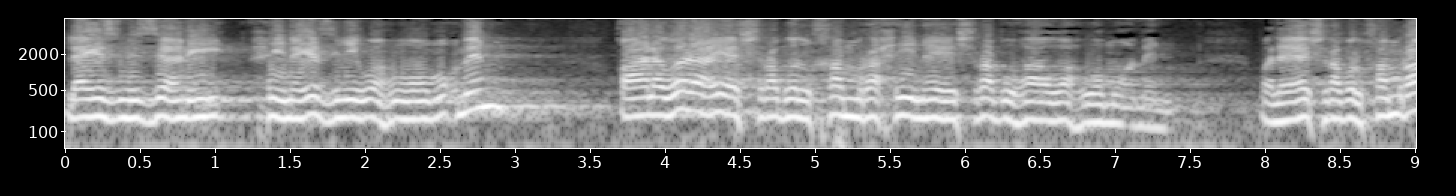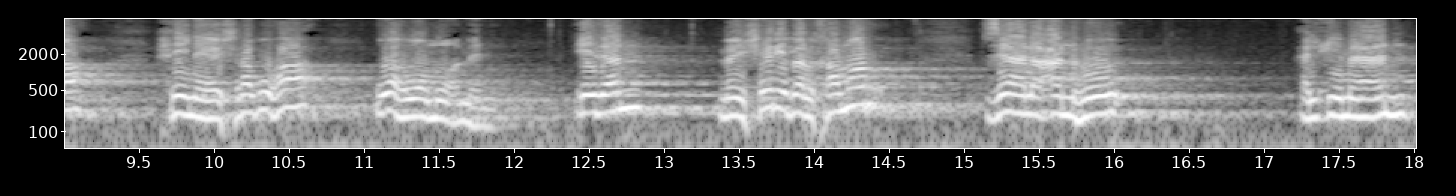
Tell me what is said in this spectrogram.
لا يزني الزاني حين يزني وهو مؤمن. قال ولا يشرب الخمر حين يشربها وهو مؤمن. ولا يشرب الخمر حين يشربها وهو مؤمن. إذا من شرب الخمر زال عنه الإيمان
